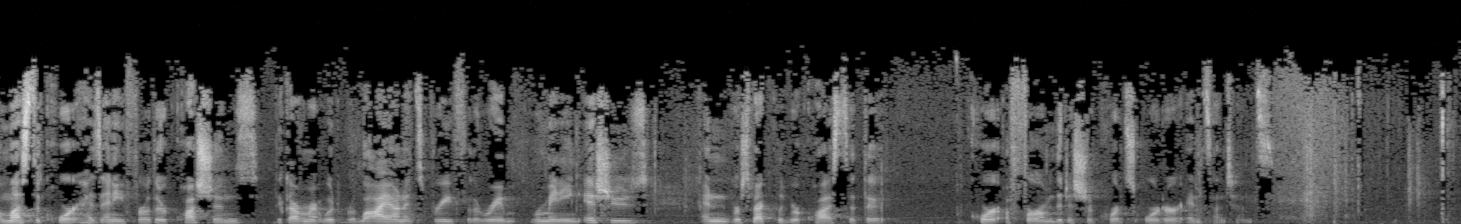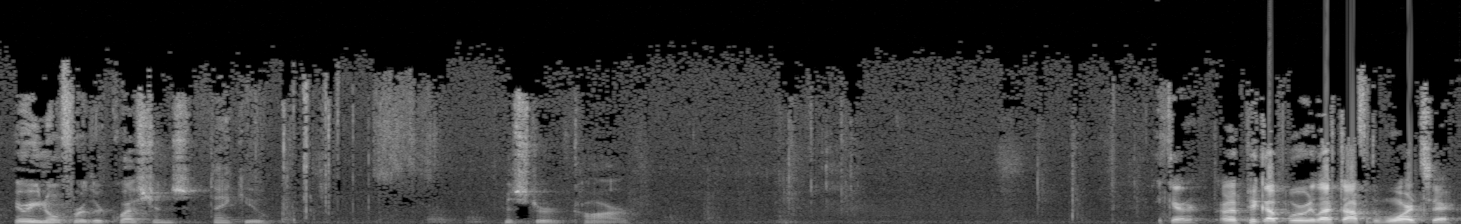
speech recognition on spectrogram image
Unless the court has any further questions, the government would rely on its brief for the re- remaining issues and respectfully request that the court affirm the district court's order and sentence. Hearing no further questions, thank you. Mr. Carr. I'm going to pick up where we left off with the warrants there.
